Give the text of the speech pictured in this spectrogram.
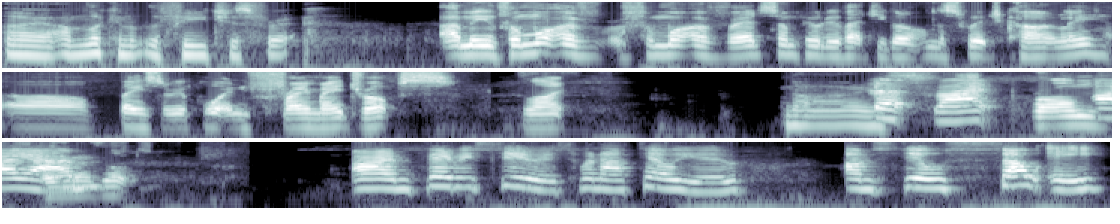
oh, yeah, I'm looking up the features for it. I mean, from what I've from what I've read, some people who've actually got it on the Switch currently are basically reporting frame rate drops, like Nice. Look, right, wrong. I am. I'm very serious when I tell you I'm still salty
